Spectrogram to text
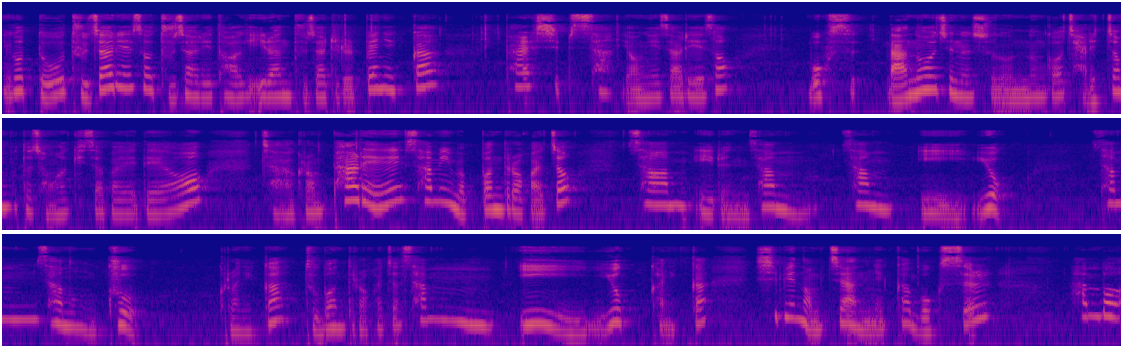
이것도 두 자리에서 두 자리 더하기 1한 두 자리를 빼니까 84, 0의 자리에서 몫 나누어지는 수 놓는 거 자리점부터 정확히 잡아야 돼요. 자, 그럼 8에 3이 몇 번 들어가죠? 3, 1은 3, 3, 2, 6, 3, 3은 9. 그러니까 두 번 들어가죠. 3, 2, 6 하니까 10이 넘지 않으니까 몫을 한 번,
